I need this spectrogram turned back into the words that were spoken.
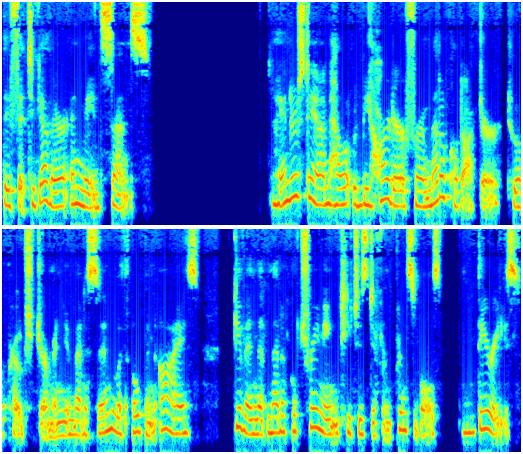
They fit together and made sense. I understand how it would be harder for a medical doctor to approach German new medicine with open eyes, given that medical training teaches different principles and theories.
